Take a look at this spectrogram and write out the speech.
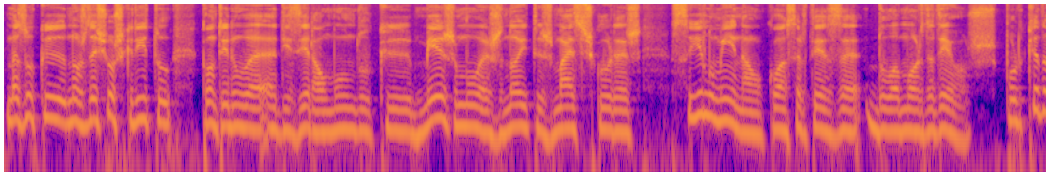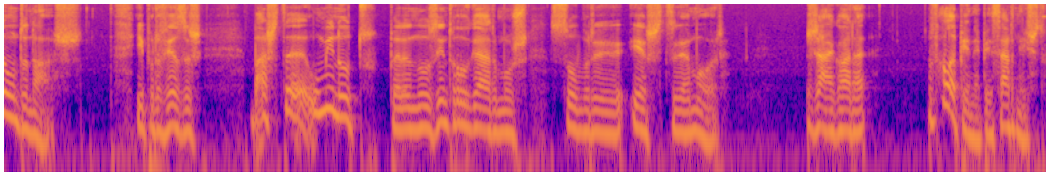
Mas o que nos deixou escrito continua a dizer ao mundo que mesmo as noites mais escuras se iluminam com a certeza do amor de Deus por cada um de nós. E por vezes Basta um minuto para nos interrogarmos sobre este amor. Já agora, vale a pena pensar nisto.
